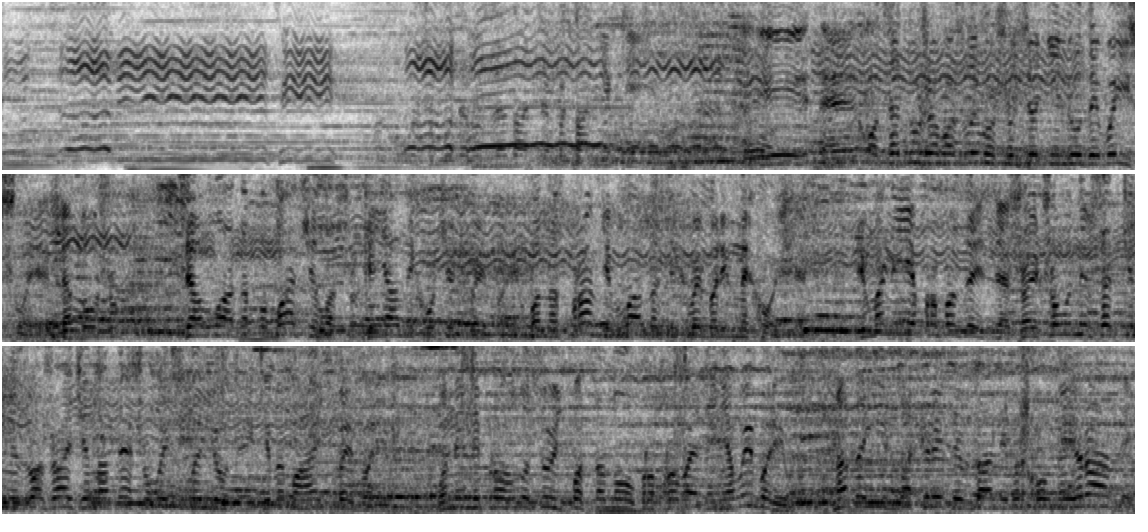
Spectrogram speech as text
колишуться віти буде розглядатися питання Києва. І е, оце дуже важливо, що сьогодні люди вийшли для того, щоб ця влада побачила, що кияни хочуть виборів. Бо насправді влада цих виборів не хоче. І в мене є пропозиція, що якщо вони все-таки незважаючи на те, що вийшли люди, які вимагають виборів, вони не проголосують постанову про проведення виборів, треба їх закрити в залі Верховної Ради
